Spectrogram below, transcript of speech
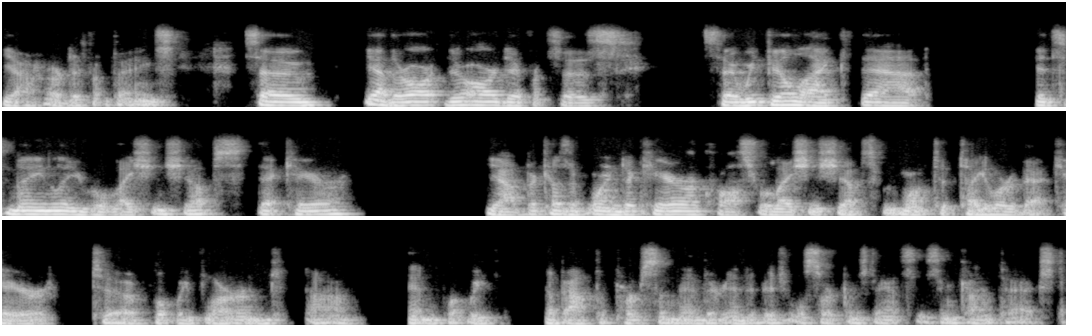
yeah, or different things. So yeah, there are there are differences. So we feel like that it's mainly relationships that care. Yeah, because of wanting to care across relationships, we want to tailor that care to what we've learned um, and what we about the person and their individual circumstances and context.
